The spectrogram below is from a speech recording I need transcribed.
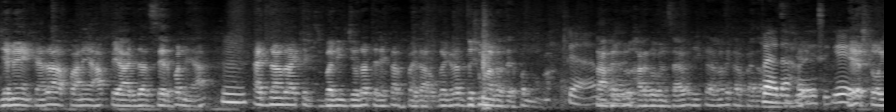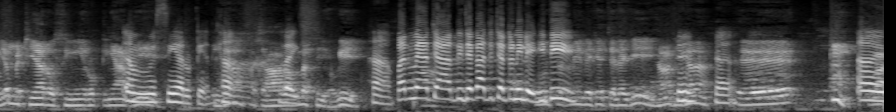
ਜਿਵੇਂ ਕਹਿੰਦਾ ਆਪਾਂ ਨੇ ਆਹ ਪਿਆਜ਼ ਦਾ ਸਿਰ ਭੰਨਿਆ ਐਦਾਂ ਦਾ ਇੱਕ ਬਲੀ ਜਿਹਦਾ ਤੇਰੇ ਘਰ ਪੈਦਾ ਹੋਊਗਾ ਜਿਹੜਾ ਦੁਸ਼ਮਣਾਂ ਦਾ ਸਿਰ ਭੰਨੂਗਾ। ਤਾਂ ਫਿਰ ਗੁਰੂ ਹਰਗੋਬਿੰਦ ਸਾਹਿਬ ਜੀ ਘਰ ਦੇ ਘਰ ਪੈਦਾ ਪੈਦਾ। ਹੋਏ ਸੀਗੇ। ਇਹ ਸਟੋਰੀ ਹੈ ਮਿੱਠੀਆਂ ਰੋਸੀ ਰੋਟੀਆਂ ਦੀ। ਮਿੱਸੀਆਂ ਰੋਟੀਆਂ ਦੀ ਹੈ? ਅਚਾਰ। ਲੱਸੀ ਹੋ ਗਈ। ਹਾਂ ਪਰ ਮੈਂ ਅਚਾਰ ਦੀ ਜਗ੍ਹਾ ਅੱਜ ਚਟਣੀ ਲੈ ਗਈ ਤੀ ਚਟਨੀ ਲੈ ਕੇ ਚਲੇ ਗਈ ਹਾਂ ਠੀਕ ਹੈ ਨਾ। ਇਹ ਮੈਂ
